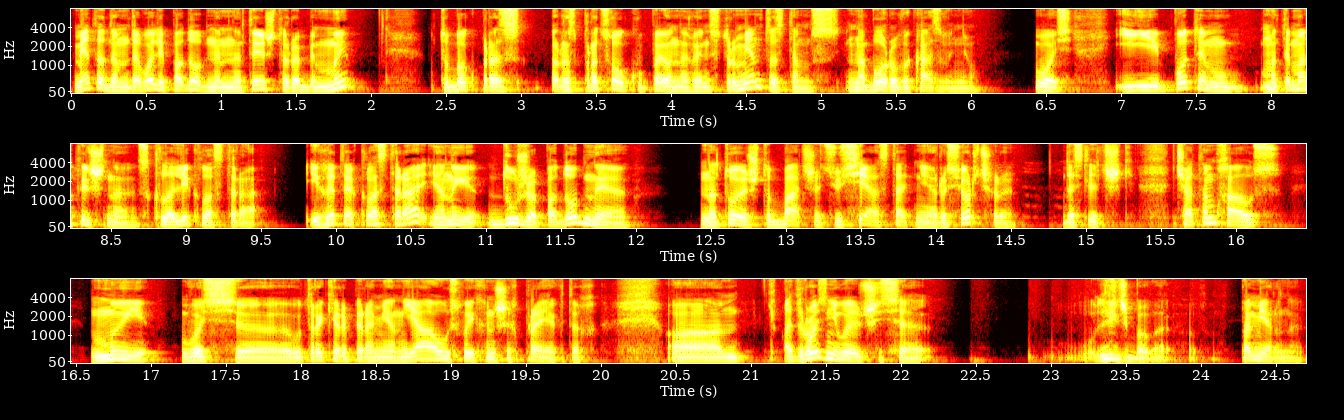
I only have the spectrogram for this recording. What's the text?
метадам даволі падобным на тое что робім мы то бок праз распрацоўку пэўнага інструмента там з набору выказванняў. Вось. І потым матэматычна склалі кластера і гэтыя кластера яны дуже падобныя на тое что бачаць усе астатнія рэсёрчеры даследчыкі. Чатам хаус мы вось у трекера перамен я ў сваіх іншых праектах. Адрозніваючыся лічбава памерна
